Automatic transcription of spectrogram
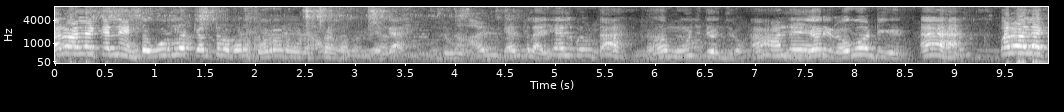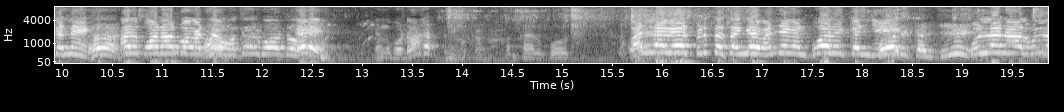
பரவாயில்ல கண்ணு. இந்த ஊர்ல கிணத்துல போன உனக்கு எங்க? கிணத்துல ஏழு போய் விட்டா? மூஞ்சி அந்த ஏறி ரவாண்டி ஏறி. ஆஹா. பரவாயில்ல கண்ணு. அது போனால் போகட்டும். போகட்டும். ஏய் எங்க போட்டோம்? வல்லவேல் பிடித்த சங்க வஞ்சகன் போரு கஞ்சி. உள்ள நாள் உள்ள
